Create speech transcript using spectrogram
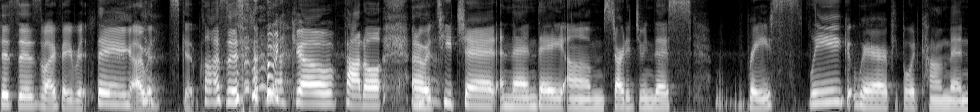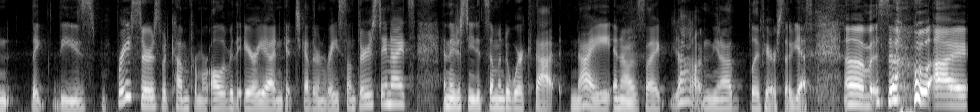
this is my favorite thing. I would skip classes and I would go paddle and I would teach it. And then they um, started doing this race league where people would come and like these racers would come from all over the area and get together and race on Thursday nights, and they just needed someone to work that night. And I was like, yeah, I mean, I live here, so yes. Um, so I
